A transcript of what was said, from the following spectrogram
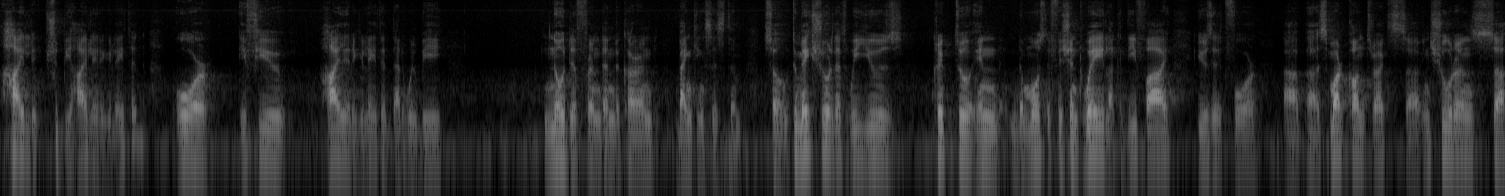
highly should be highly regulated, or if you highly regulated, that will be no different than the current banking system. So to make sure that we use crypto in the most efficient way, like DeFi, use it for uh, uh, smart contracts, uh, insurance, uh,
